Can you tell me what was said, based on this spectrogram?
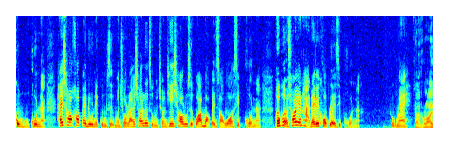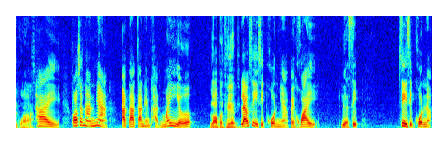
กลุ่มของคุณน่ะให้ช่อเข้าไปดูในกลุ่มสื่อมวลชนแล้วให้ช่อเลือกสื่อมวลชนที่ช่อรู้สึกว่าเหมาะเป็นสวสิบคนนะเผลอๆช่อยังหาได้ไม่ครบเลยสิบคนน่ะถูกไหมจากร้อยกว่า ใช่ เพราะฉะนั้นเนี่ยอัตราการแข่งขันไม่เยอะรอบประเทศแล้ว 40 คนเนี่ยไปไขว้เหลือ 10 40 คนเนี่ย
